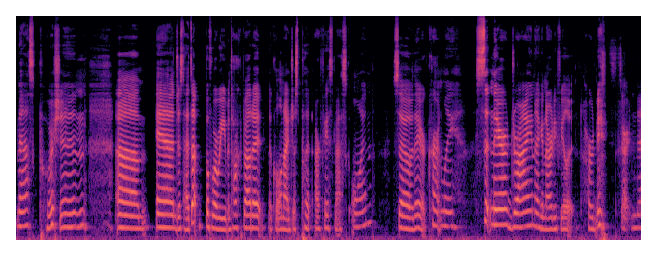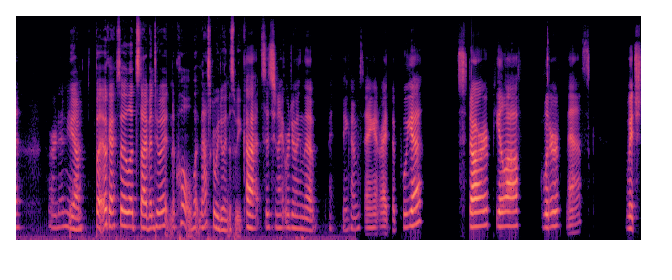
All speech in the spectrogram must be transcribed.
mask portion. Um, and just a heads up before we even talk about it, Nicole and I just put our face mask on. So they are currently sitting there drying. I can already feel it hardening. Starting to harden. Yeah. Yeah. But okay, so let's dive into it. Nicole, what mask are we doing this week? Uh, so tonight we're doing the, I think I'm saying it right, the Puya Star Peel Off Glitter Mask, which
